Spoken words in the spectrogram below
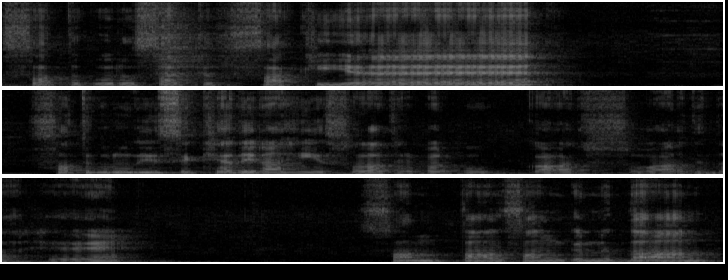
ਸਤਿਗੁਰ ਸੱਚ ਸਾਖੀਐ ਸਤਿਗੁਰੂ ਦੀ ਸਿੱਖਿਆ ਦੇ ਰਾਹੀਂ ਸਦਾ ਸਿਰ ਪ੍ਰਭੂ ਕਾਜ ਸਵਾਰ ਦਿੰਦਾ ਹੈ। ਸੰਤਾਂ ਸੰਗ ਨਿਧਾਨ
